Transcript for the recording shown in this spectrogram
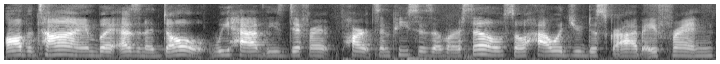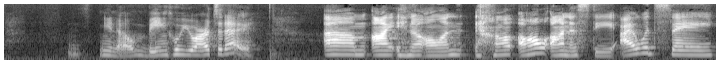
all the time. But as an adult, we have these different parts and pieces of ourselves. So, how would you describe a friend, you know, being who you are today? Um, I, in all, on, all honesty, I would say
